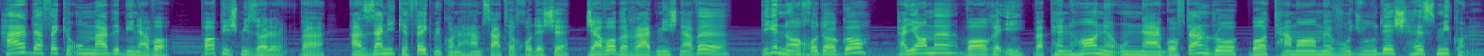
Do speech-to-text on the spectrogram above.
هر دفعه که اون مرد بینوا پا پیش می‌ذاره و از زنی که فکر می‌کنه هم سطح خودشه جواب رد میشنوه دیگه ناخداگاه پیام واقعی و پنهان اون نگفتن رو با تمام وجودش حس می‌کنه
